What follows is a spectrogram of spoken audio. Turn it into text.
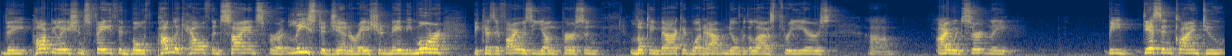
the population's faith in both public health and science for at least a generation, maybe more, because if I was a young person looking back at what happened over the last three years, um, I would certainly be disinclined to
